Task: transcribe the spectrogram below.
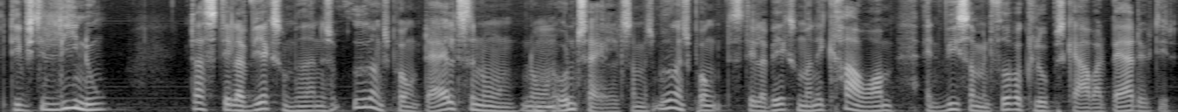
Det vil sige lige nu, der stiller virksomhederne som udgangspunkt, der er altid nogle, nogle mm. undtagelser, men som udgangspunkt stiller virksomhederne ikke krav om, at vi som en fodboldklub skal arbejde bæredygtigt.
